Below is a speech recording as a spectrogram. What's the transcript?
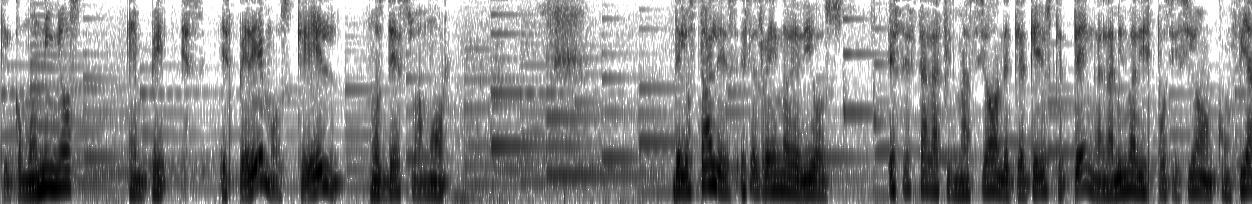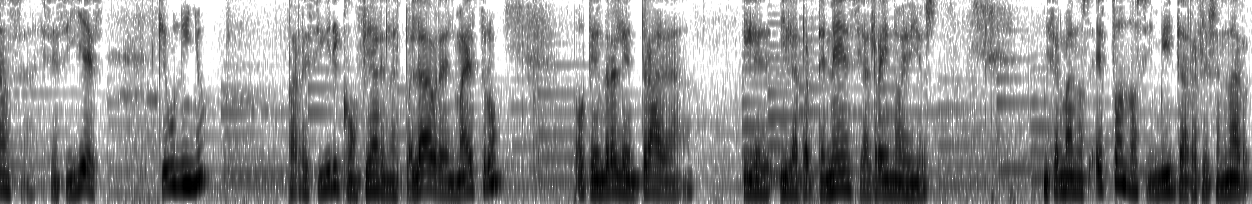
que como niños esperemos que Él nos dé su amor. De los tales es el reino de Dios. Es esta la afirmación de que aquellos que tengan la misma disposición, confianza y sencillez que un niño para recibir y confiar en las palabras del Maestro, obtendrá la entrada y, y la pertenencia al reino de Dios. Mis hermanos, esto nos invita a reflexionar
